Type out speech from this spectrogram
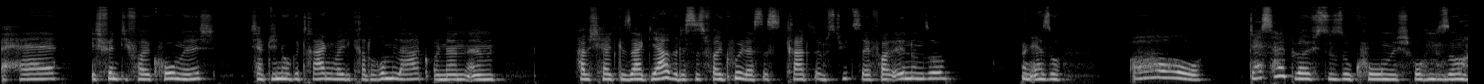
hä, ich finde die voll komisch. Ich habe die nur getragen, weil die gerade rumlag. Und dann ähm, habe ich halt gesagt, ja, aber das ist voll cool, das ist gerade im Street voll in und so. Und er so, oh, deshalb läufst du so komisch rum, so.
